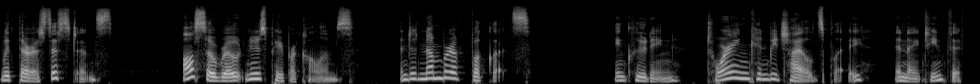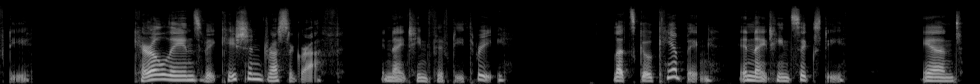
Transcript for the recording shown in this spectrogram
with their assistants, also wrote newspaper columns and a number of booklets, including Touring Can Be Child's Play in 1950, Carol Lane's Vacation Dress-O-Graph in 1953, Let's Go Camping in 1960, and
